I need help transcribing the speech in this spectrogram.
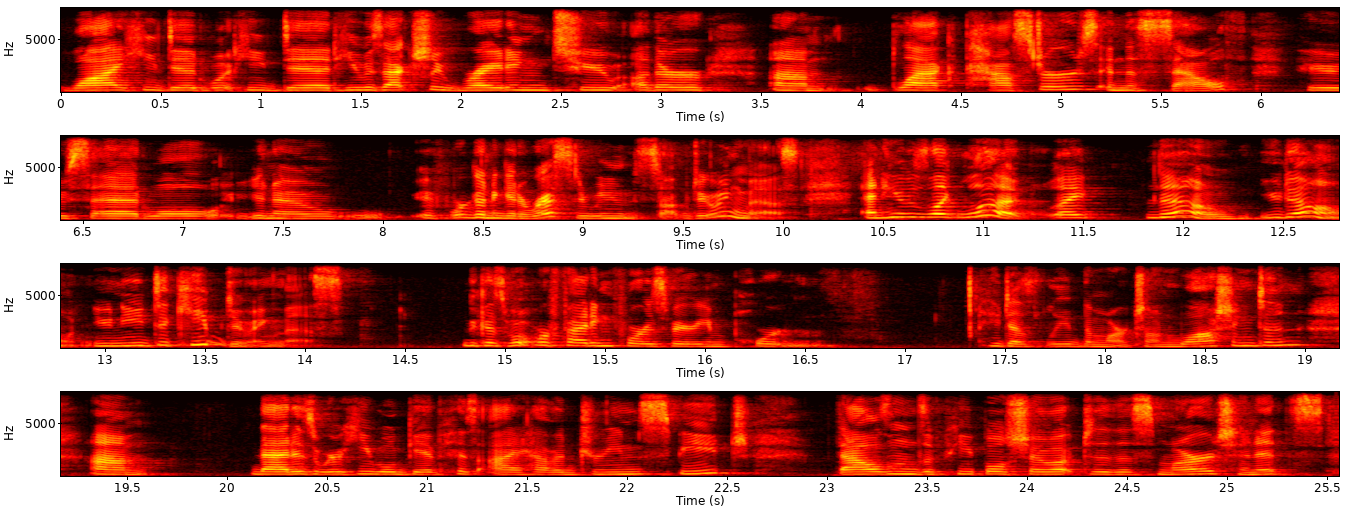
why he did what he did. He was actually writing to other um, black pastors in the South who said, Well, you know, if we're going to get arrested, we need to stop doing this. And he was like, Look, like, no, you don't. You need to keep doing this because what we're fighting for is very important. He does lead the March on Washington. Um, that is where he will give his I Have a Dream speech. Thousands of people show up to this march, and it's,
